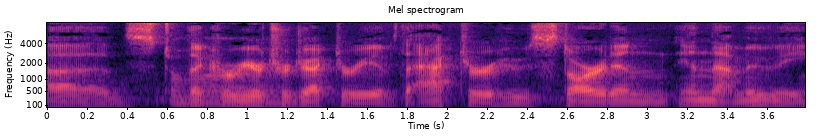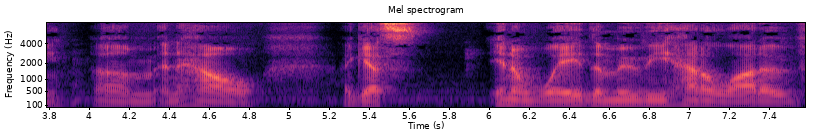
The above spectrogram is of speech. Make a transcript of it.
uh, the career trajectory of the actor who starred in in that movie um, and how I guess in a way the movie had a lot of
